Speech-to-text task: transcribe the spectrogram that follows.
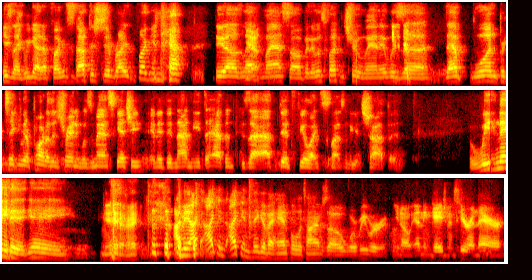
He's like, we gotta fucking stop this shit right fucking now. Dude, I was laughing yeah. my ass off, but it was fucking true, man. It was uh that one particular part of the training was mad sketchy and it did not need to happen because I, I did feel like somebody's gonna get shot, but we made it, yay. Yeah, right. I mean, I, I, can I can think of a handful of times though where we were, you know, in engagements here and there,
